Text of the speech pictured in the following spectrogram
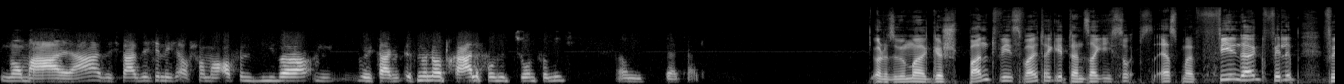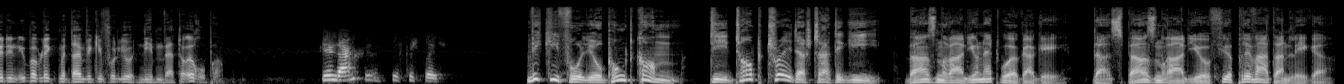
normal, ja. Also ich war sicherlich auch schon mal offensiver, würde ich sagen, ist eine neutrale Position für mich ähm, derzeit. Ja, dann sind wir mal gespannt, wie es weitergeht. Dann sage ich so erstmal vielen Dank, Philipp, für den Überblick mit deinem Wikifolio Nebenwerte Europa. Vielen Dank für das Gespräch. Wikifolio.com Die Top-Trader-Strategie. Börsenradio Network AG. Das Börsenradio für Privatanleger.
